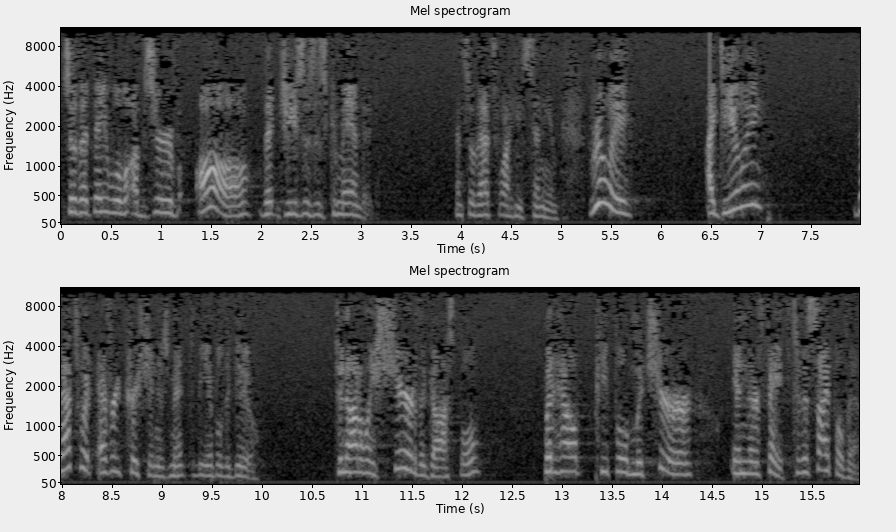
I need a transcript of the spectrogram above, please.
so that they will observe all that Jesus has commanded. And so that's why he's sending him. Really, ideally, that's what every Christian is meant to be able to do. To not only share the gospel, but help people mature in their faith, to disciple them.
